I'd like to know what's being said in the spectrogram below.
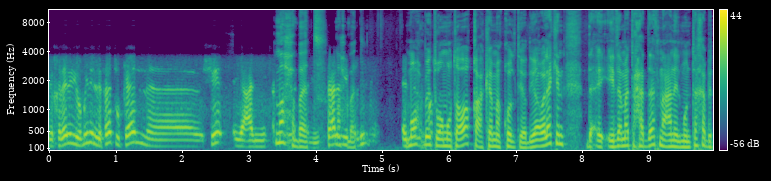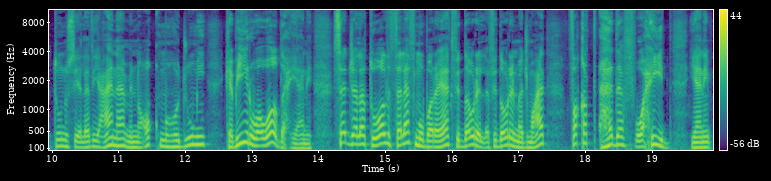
في خلال اليومين اللي فاتوا كان آه، شيء يعني محبط يعني فعلا محبط. محبط ومتوقع كما قلت يا ضياء ولكن إذا ما تحدثنا عن المنتخب التونسي الذي عانى من عقم هجومي كبير وواضح يعني سجل طوال ثلاث مباريات في الدور في دور المجموعات فقط هدف وحيد يعني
